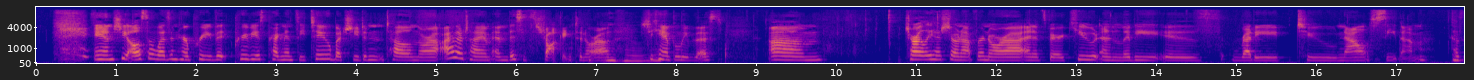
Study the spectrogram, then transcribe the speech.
and she also was in her previ- previous pregnancy too, but she didn't tell Nora either time, and this is shocking to Nora. She can't believe this. Um, Charlie has shown up for Nora, and it's very cute, and Libby is ready to now see them because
